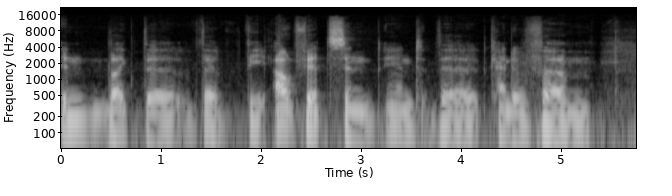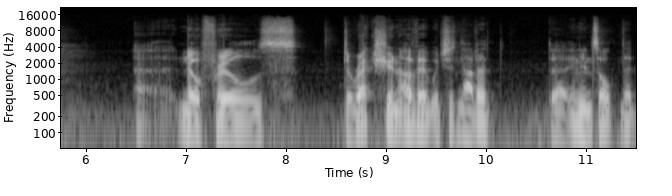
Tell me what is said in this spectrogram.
and like the the the outfits and and the kind of um, uh, no frills direction of it, which is not a uh, an insult. That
